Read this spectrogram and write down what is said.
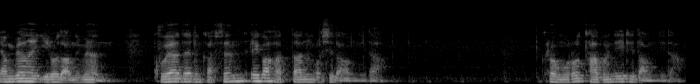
양변을 2로 나누면 구해야 되는 값은 1과 같다는 것이 나옵니다. 그러므로 답은 1이 나옵니다.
